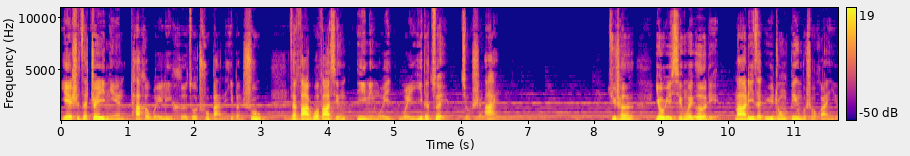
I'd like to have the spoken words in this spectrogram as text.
也是在这一年，他和维利合作出版了一本书，在法国发行，译名为《唯一的罪就是爱》。据称，由于行为恶劣，玛丽在狱中并不受欢迎。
